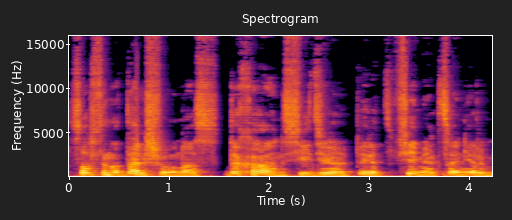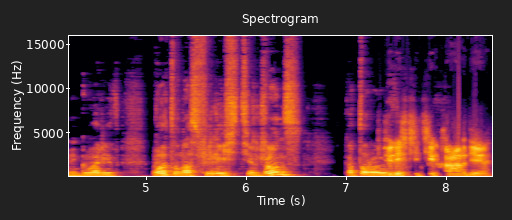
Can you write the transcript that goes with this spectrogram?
Собственно, дальше у нас Дехан, сидя перед всеми акционерами, говорит, вот у нас Фелисити Джонс, которую... Фелисити Харди.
